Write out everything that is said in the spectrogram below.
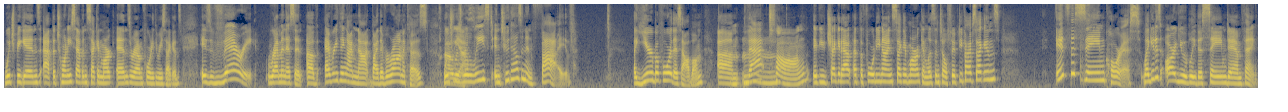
which begins at the 27 second mark, ends around 43 seconds, is very reminiscent of Everything I'm Not by the Veronicas, which Oh, was yes. released in 2005 a year before this album. Um, That song, if you check it out at the 49 second mark and listen till 55 seconds, it's the same chorus. Like it is arguably the same damn thing.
